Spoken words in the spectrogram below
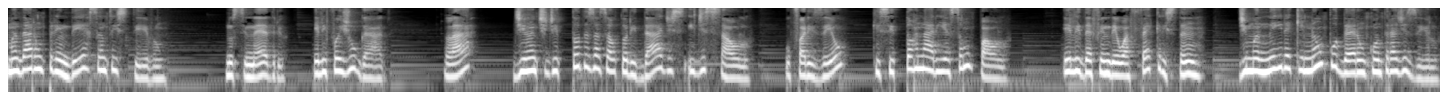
mandaram prender Santo Estevão. No Sinédrio, ele foi julgado. Lá, diante de todas as autoridades e de Saulo, o fariseu que se tornaria São Paulo, ele defendeu a fé cristã de maneira que não puderam contradizê-lo.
